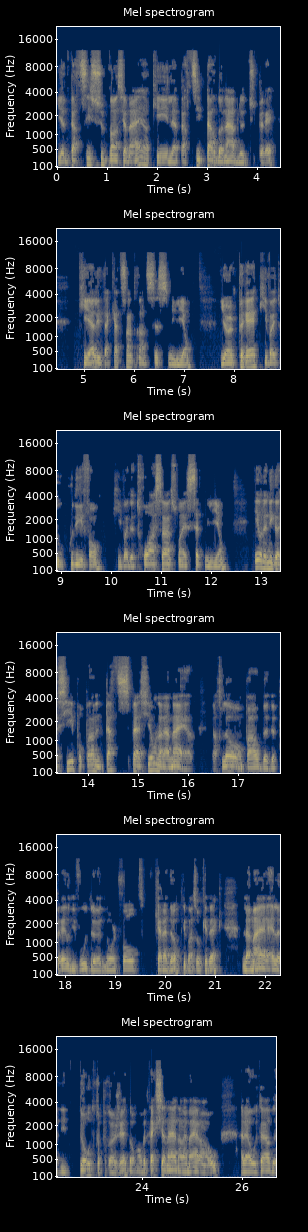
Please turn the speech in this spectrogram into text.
Il y a une partie subventionnaire qui est la partie pardonnable du prêt, qui, elle, est à 436 millions. Il y a un prêt qui va être au coût des fonds, qui va de 367 millions. Et on a négocié pour prendre une participation dans la mer. Parce que là, on parle de, prêt au niveau de Nordvolt Canada, qui est basé au Québec. La mer, elle, a d'autres projets. Donc, on va être actionnaire dans la mer en haut à la hauteur de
